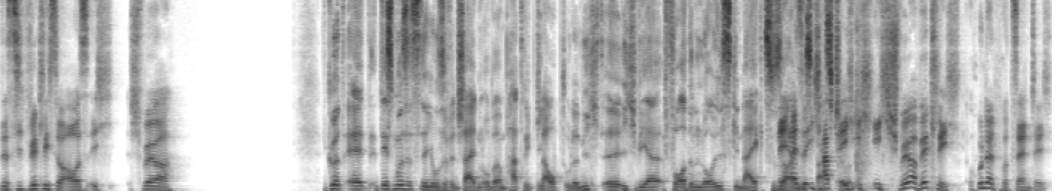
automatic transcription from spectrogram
Das sieht wirklich so aus. Ich schwör. Gut, äh, das muss jetzt der Josef entscheiden, ob er an Patrick glaubt oder nicht. Äh, ich wäre vor the LOLs geneigt zu Nee, sagen, also das ich hab, ich, ich, ich schwör wirklich, hundertprozentig.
